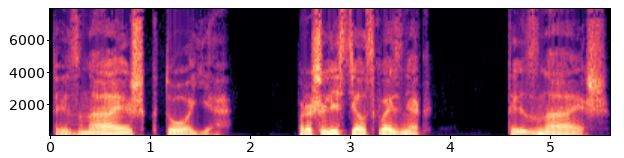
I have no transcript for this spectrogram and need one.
Ты знаешь, кто я, прошелестел сквозняк. Ты знаешь.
